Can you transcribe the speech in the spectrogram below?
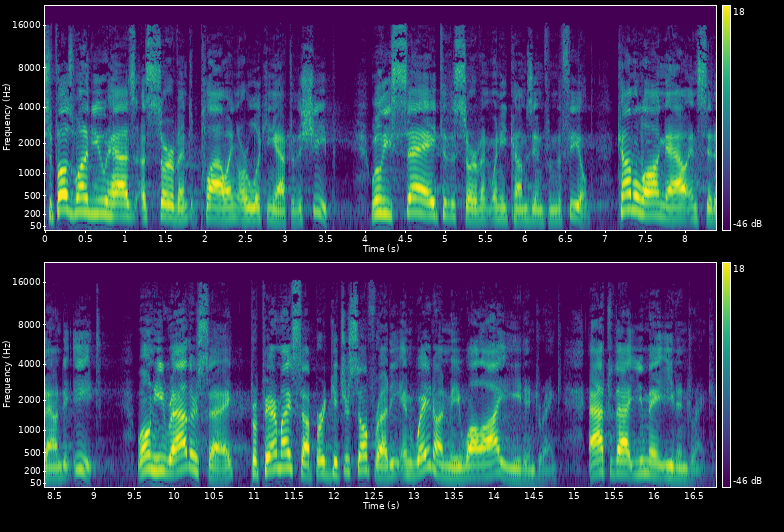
Suppose one of you has a servant plowing or looking after the sheep. Will he say to the servant when he comes in from the field, Come along now and sit down to eat? Won't he rather say, Prepare my supper, get yourself ready, and wait on me while I eat and drink? After that, you may eat and drink.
